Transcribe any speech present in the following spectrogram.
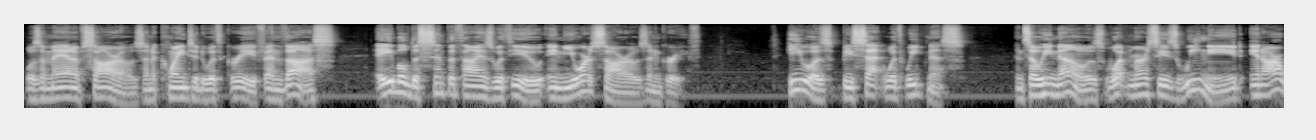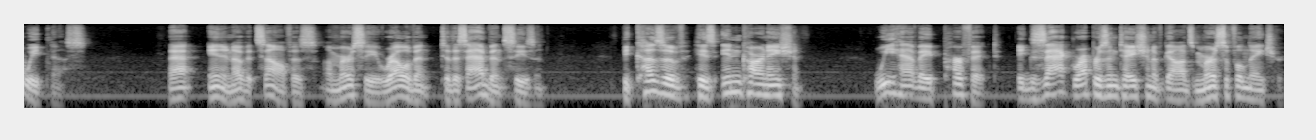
was a man of sorrows and acquainted with grief, and thus able to sympathize with you in your sorrows and grief. He was beset with weakness, and so He knows what mercies we need in our weakness. That, in and of itself, is a mercy relevant to this Advent season. Because of his incarnation, we have a perfect, exact representation of God's merciful nature,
